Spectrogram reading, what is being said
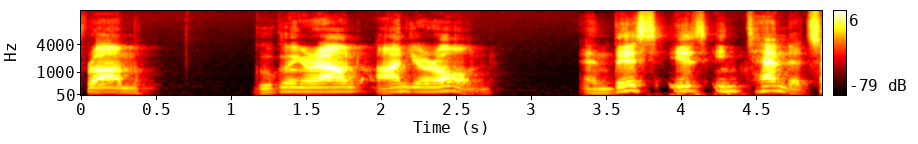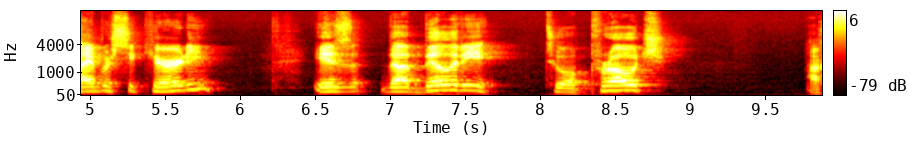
from Googling around on your own. And this is intended. Cybersecurity is the ability to approach a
